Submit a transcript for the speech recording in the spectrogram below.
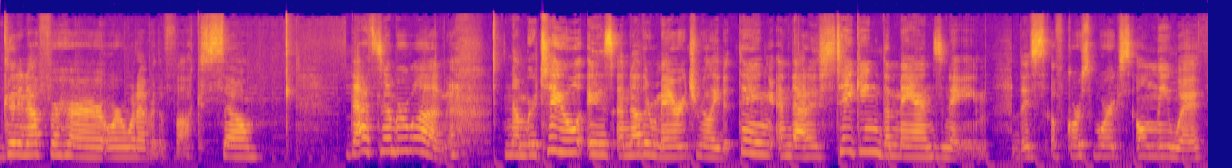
good enough for her or whatever the fuck. So that's number one. Number two is another marriage related thing and that is taking the man's name. This of course works only with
